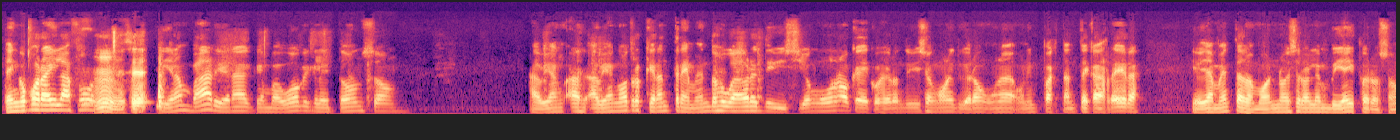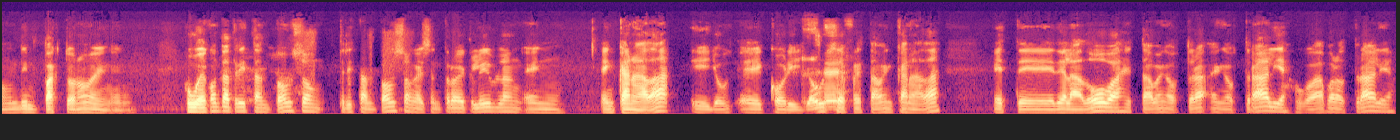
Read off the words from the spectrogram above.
Tengo por ahí la foto. Mm, y eran varios, era Kemba Walker, Clay Thompson. Habían, habían otros que eran tremendos jugadores de División 1 que cogieron División 1 y tuvieron una, una impactante carrera y obviamente a lo mejor no hicieron el NBA, pero son de impacto, ¿no? En, Jugué contra Tristan Thompson, Tristan Thompson, el centro de Cleveland en, en Canadá, y yo, eh, Corey Joseph estaba en Canadá, este, de la Dobas estaba en, en Australia, jugaba para Australia.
